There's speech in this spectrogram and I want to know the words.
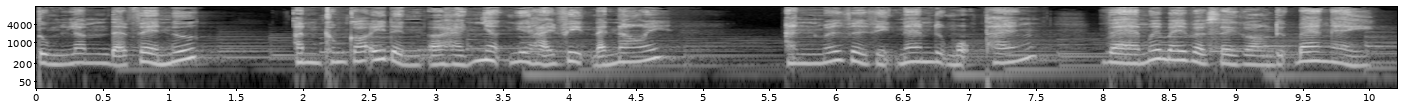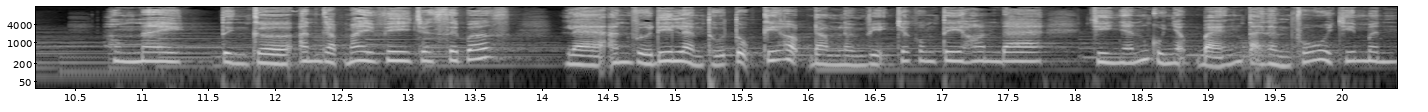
Tùng Lâm đã về nước. Anh không có ý định ở hãng Nhật như Hải Việt đã nói. Anh mới về Việt Nam được một tháng và mới bay vào Sài Gòn được 3 ngày. Hôm nay, tình cờ anh gặp Mai Vi trên xe bus là anh vừa đi làm thủ tục ký hợp đồng làm việc cho công ty Honda chi nhánh của Nhật Bản tại thành phố Hồ Chí Minh.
